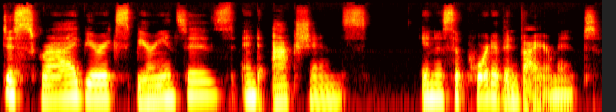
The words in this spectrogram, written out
Describe your experiences and actions in a supportive environment.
